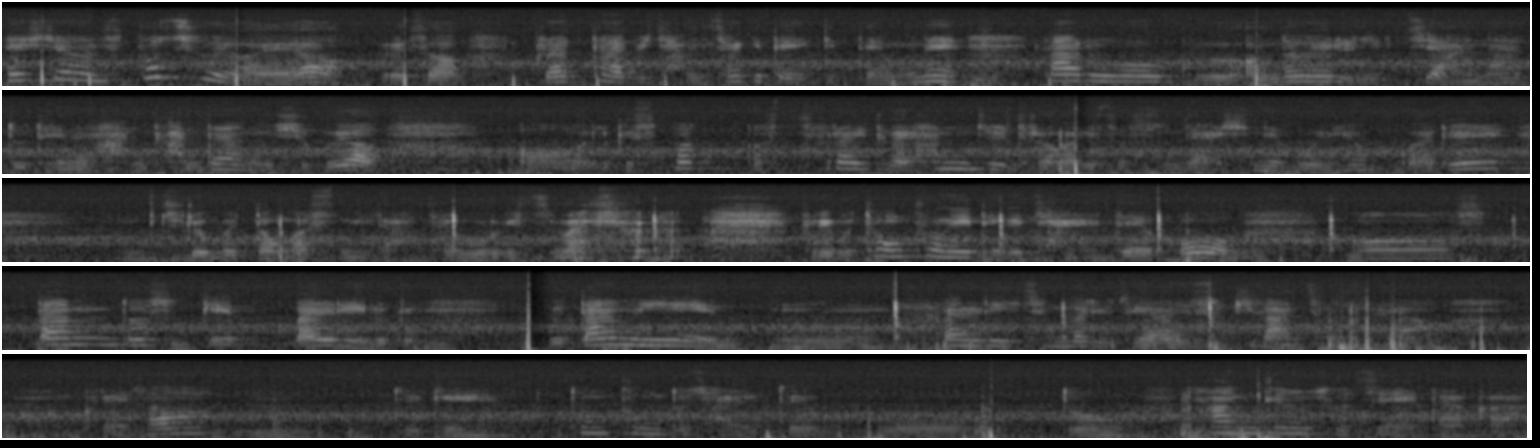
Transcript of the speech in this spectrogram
패션 스포츠웨어예요. 그래서 브라탑이 장착이 되어 있기 때문에 따로 그 언더웨어를 입지 않아도 되는 한- 간단한 옷이고요. 어, 이렇게 스포, 어, 스프라이트가 한 줄 들어가 있어서 날씬해 보이는 효과를 음, 주려고 했던 것 같습니다. 잘 모르겠지만. 그리고 통풍이 되게 잘 되고, 어, 땀도 쉽게 빨리 이렇게, 그 땀이 음, 빨리 증발이 돼야 습기가 안 차잖아요. 어, 그래서 되게 통풍도 잘 되고, 또 항균 소재에다가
